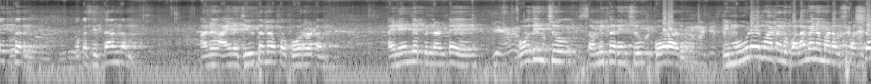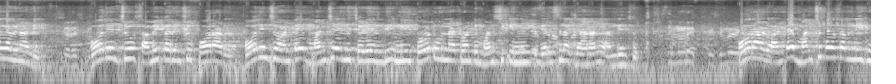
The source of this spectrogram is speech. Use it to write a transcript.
అంబేద్కర్ ఒక సిద్ధాంతం. ఆయన ఆయన జీవితమే ఒక పోరాటం. ఆయన ఏం చెప్పిందంటే బోధించు సమీకరించు పోరాడు. ఈ మూడే మాటలు బలమైన మాటలు స్పష్టంగా వినండి. బోధించు సమీకరించు పోరాడు. బోధించు అంటే మంచి ఏంది చెడేంది నీ తోటి ఉన్నటువంటి మనిషికి నీకు తెలిసిన జ్ఞానాన్ని అందించు. పోరాడు అంటే మంచి కోసం నీకు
